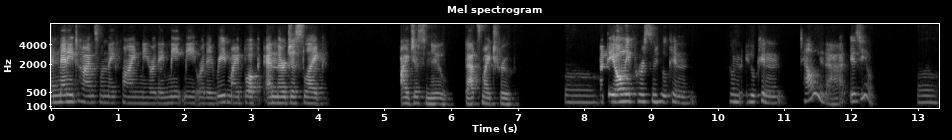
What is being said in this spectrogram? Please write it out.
And many times when they find me or they meet me or they read my book and they're just like I just knew that's my truth. Mm. But the only person who can who, who can tell you that is you. Mm.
